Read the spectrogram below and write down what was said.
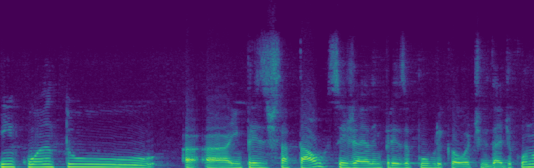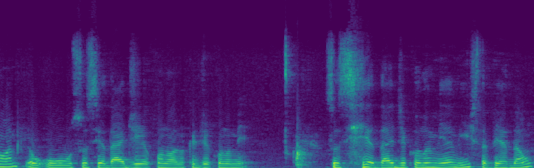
enquanto a, a, empresa estatal, seja ela empresa pública ou atividade econômica, ou, ou sociedade econômica de economia, sociedade de economia mista, perdão,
